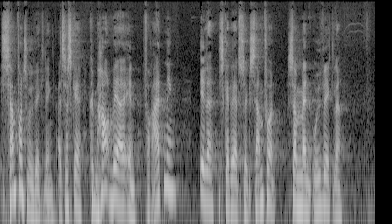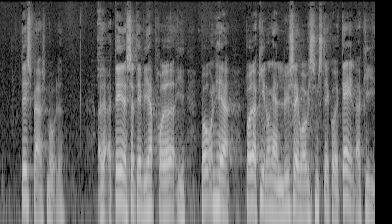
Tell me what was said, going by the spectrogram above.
samfundsudvikling. Altså skal København være en forretning, eller skal det være et stykke samfund, som man udvikler? Det er spørgsmålet. Og det er så det, vi har prøvet i bogen her, både at give nogle analyser af, hvor vi synes, det er gået galt, og give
